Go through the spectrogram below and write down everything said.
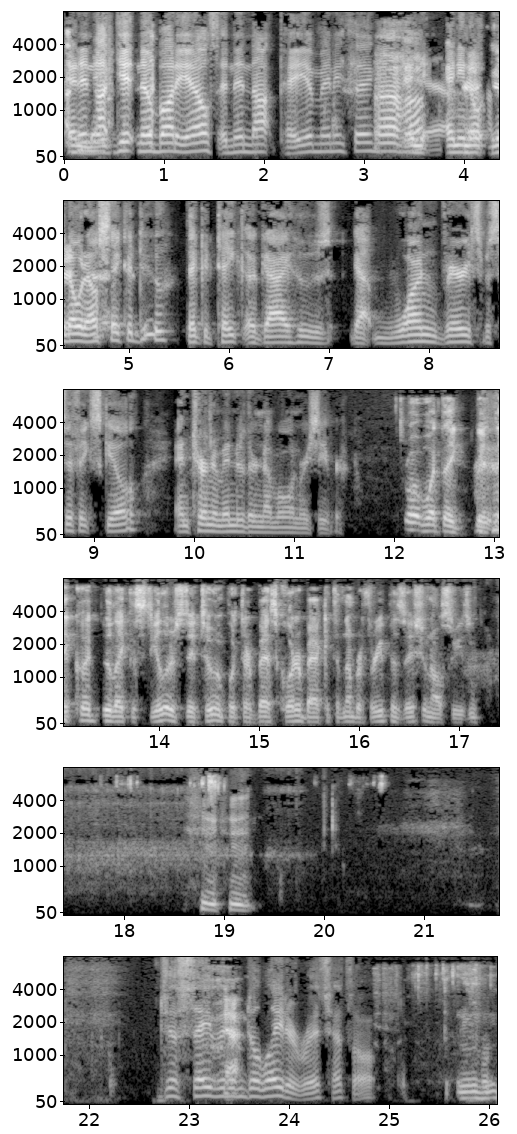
and then they- not get nobody else, and then not pay him anything. Uh-huh. And, and you know, you know what else they could do? They could take a guy who's got one very specific skill and turn him into their number one receiver. Well, what they, they they could do like the Steelers did too, and put their best quarterback at the number three position all season. Just saving Yeah. him till later, Rich. That's all. hmm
